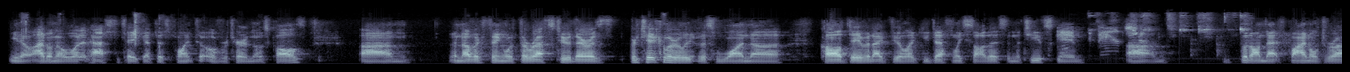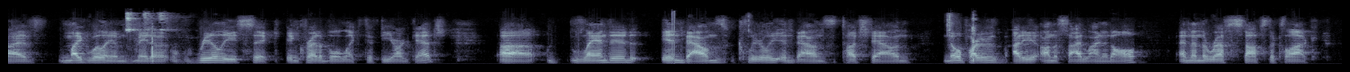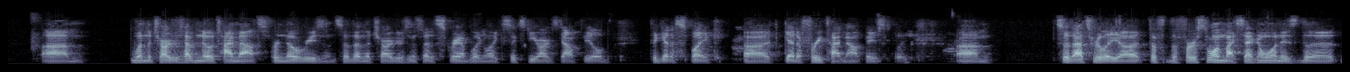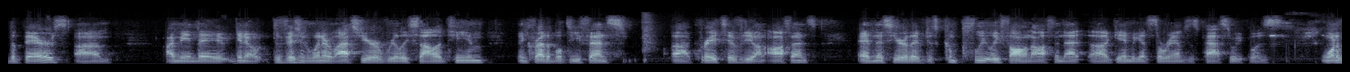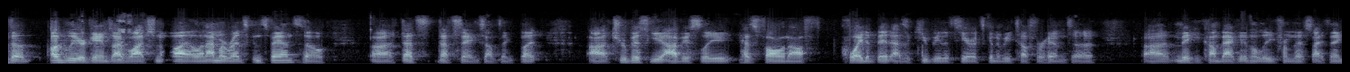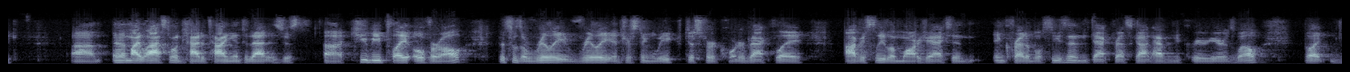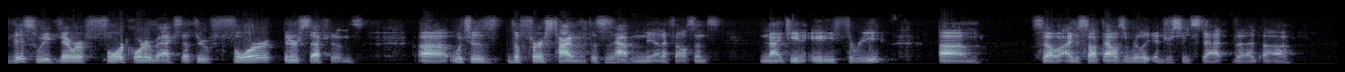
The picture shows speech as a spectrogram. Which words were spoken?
You know, I don't know what it has to take at this point to overturn those calls. Um, another thing with the refs too, there was particularly this one uh, call, David. I feel like you definitely saw this in the Chiefs game. Um, but on that final drive, Mike Williams made a really sick, incredible, like 50 yard catch. Uh, landed inbounds, clearly inbounds, touchdown, no part of his body on the sideline at all. And then the ref stops the clock um, when the Chargers have no timeouts for no reason. So then the Chargers, instead of scrambling like 60 yards downfield to get a spike, uh, get a free timeout, basically. Um, so that's really uh, the, the first one. My second one is the the Bears. Um, I mean, they, you know, division winner last year, really solid team, incredible defense, uh, creativity on offense. And this year, they've just completely fallen off in that uh, game against the Rams this past week was one of the uglier games I've watched in a while. And I'm a Redskins fan, so uh, that's that's saying something. But uh, Trubisky obviously has fallen off quite a bit as a QB this year. It's going to be tough for him to uh, make a comeback in the league from this, I think. Um, and then my last one, kind of tying into that, is just uh, QB play overall. This was a really, really interesting week just for quarterback play. Obviously, Lamar Jackson, incredible season. Dak Prescott having a career year as well. But this week, there were four quarterbacks that threw four interceptions, uh, which is the first time that this has happened in the NFL since 1983. Um, so I just thought that was a really interesting stat that uh,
